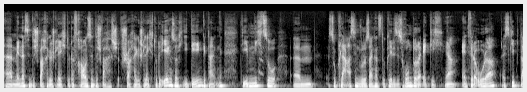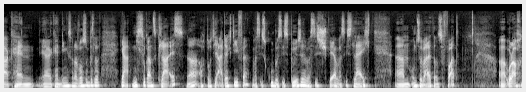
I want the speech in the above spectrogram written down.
äh, Männer sind das schwache Geschlecht oder Frauen sind das schwache, schwache Geschlecht oder irgend solche Ideen, Gedanken, die eben nicht so ähm, so klar sind, wo du sagen kannst, okay, das ist rund oder eckig, ja, entweder oder. Es gibt da kein, äh, kein Ding, sondern wo es ein bisschen, ja, nicht so ganz klar ist, ja, auch durch die Adjektive, was ist gut, was ist böse, was ist schwer, was ist leicht ähm, und so weiter und so fort. Äh, oder auch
